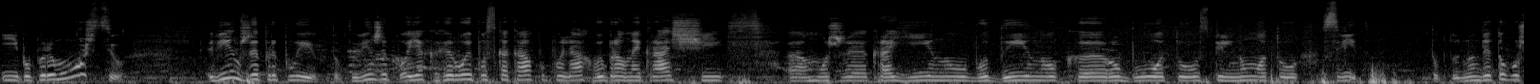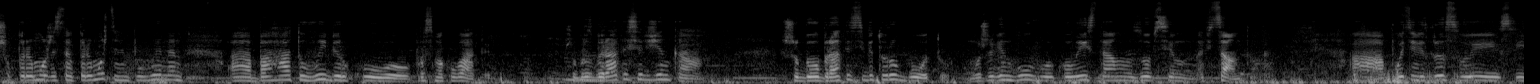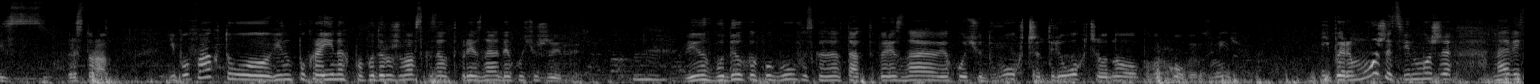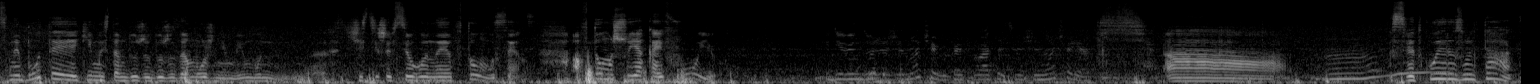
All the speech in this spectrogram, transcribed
І по переможцю він вже приплив. Тобто він же як герой поскакав по полях, вибрав найкращі, може, країну, будинок, е, роботу, спільноту, світ. Тобто, ну для того, щоб переможець став переможцем, він повинен багато вибірку просмакувати, щоб розбиратися в жінках, щоб обрати собі ту роботу. Може, він був колись там зовсім офіціантом, а потім відкрив свій, свій ресторан. І по факту він по країнах поподорожував, сказав, тепер я знаю, де я хочу жити. Мгм. Він в будинках побув і сказав, так, тепер я знаю, я хочу двох чи трьох чи одного поверховий, розумієш? І переможець він може навіть не бути якимось там дуже-дуже заможнім. Йому частіше всього не в тому сенс, а в тому, що я кайфую. Тоді він дуже жіночий, ви кайфувати це жіноча як? Святкує результат.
